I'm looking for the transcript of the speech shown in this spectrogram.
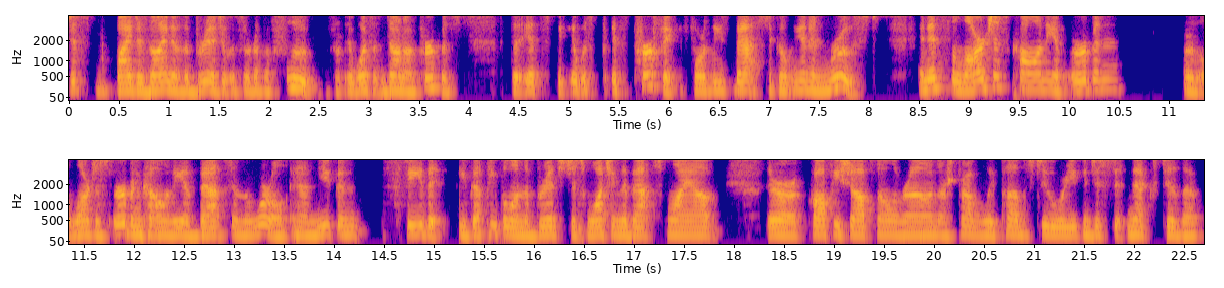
just by design of the bridge, it was sort of a fluke. It wasn't done on purpose. The, it's, it was, it's perfect for these bats to go in and roost. And it's the largest colony of urban or the largest urban colony of bats in the world. And you can see that you've got people on the bridge just watching the bats fly out. There are coffee shops all around. There's probably pubs too, where you can just sit next to the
